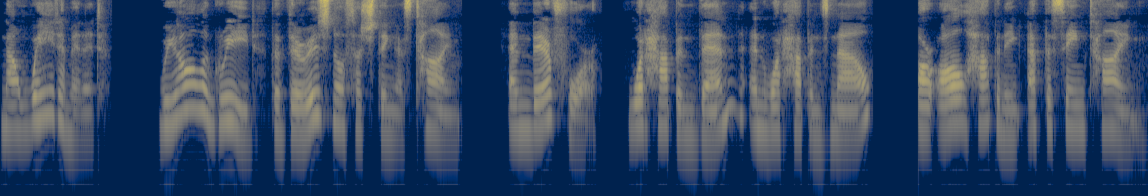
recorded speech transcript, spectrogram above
Now, wait a minute. We all agreed that there is no such thing as time, and therefore, what happened then and what happens now are all happening at the same time.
